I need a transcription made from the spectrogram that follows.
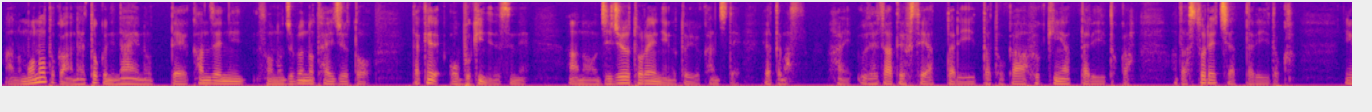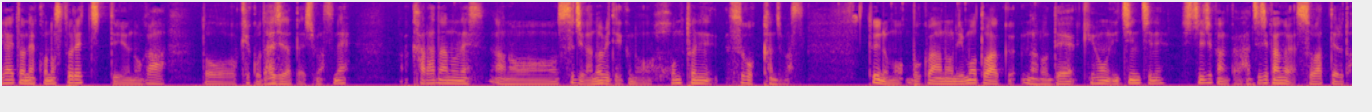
あの物とかはね、特にないので、完全にその自分の体重とだけを武器にですね、あの自重トレーニングという感じでやってます、はい、腕立て伏せやったりだとか腹筋やったりとかあとはストレッチやったりとか。意外とねこのストレッチっていうのがと結構大事だったりしますね。体のね、あの、筋が伸びていくのを本当にすごく感じます。というのも僕はあのリモートワークなので基本1日ね7時間から8時間ぐらい座ってると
